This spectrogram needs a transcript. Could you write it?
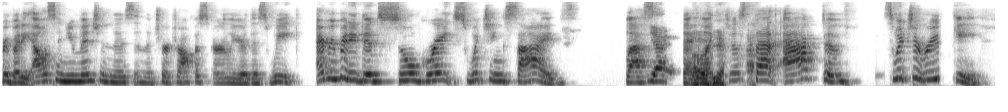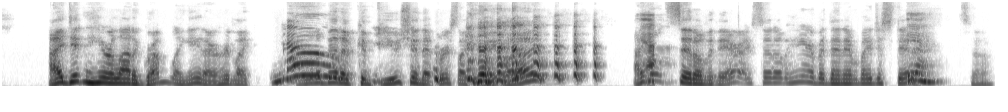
everybody? Allison, you mentioned this in the church office earlier this week. Everybody did so great switching sides last Yeah. day. Oh, like yeah. just that act of switcherooski. I didn't hear a lot of grumbling either. I heard like No. a little bit of confusion at first, like, wait, what? I Yeah. don't sit over there. I sit over here, but then everybody just did Yeah. it. So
